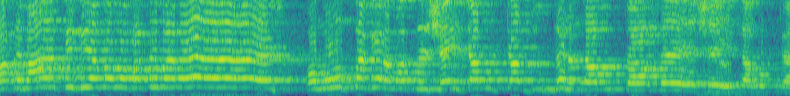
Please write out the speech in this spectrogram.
ফাতেমা কি গিয়ে বলো, ফাতেমা রে, অমুক তাকের মধ্যে সেই চাবুকটা, যুদ্ধের চাবুকটা আছে, সেই চাবুকটা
